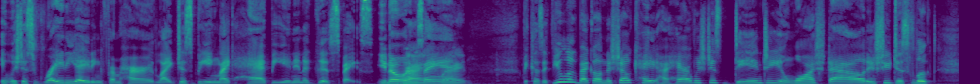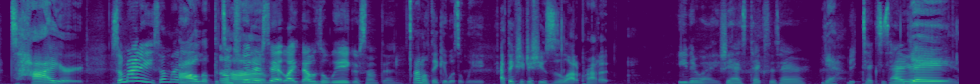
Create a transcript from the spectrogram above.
it was just radiating from her, like just being like happy and in a good space. You know what right, I'm saying? right. Because if you look back on the show, Kate, her hair was just dingy and washed out, and she just looked tired. Somebody, somebody All of the on Twitter said like that was a wig or something. I don't think it was a wig. I think she just uses a lot of product. Either way, she has Texas hair, Yeah. big Texas hair. Yeah.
